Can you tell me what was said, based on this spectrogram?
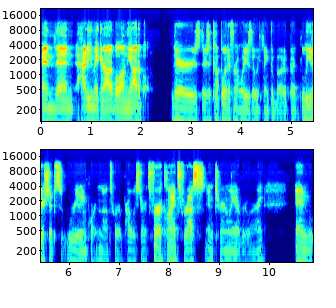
And then how do you make an audible on the audible? There's there's a couple of different ways that we think about it but leadership's really important. That's where it probably starts for our clients for us internally everywhere right? And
